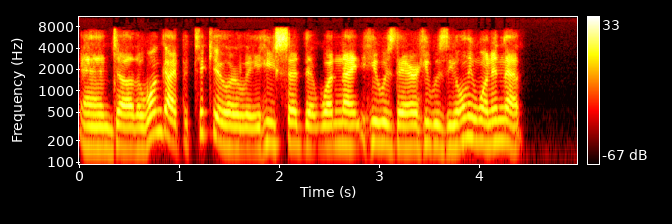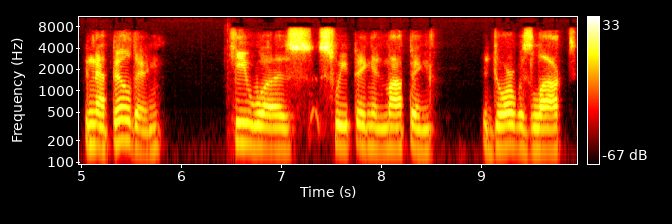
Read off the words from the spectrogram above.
And uh, the one guy particularly, he said that one night he was there. He was the only one in that in that building. He was sweeping and mopping. The door was locked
